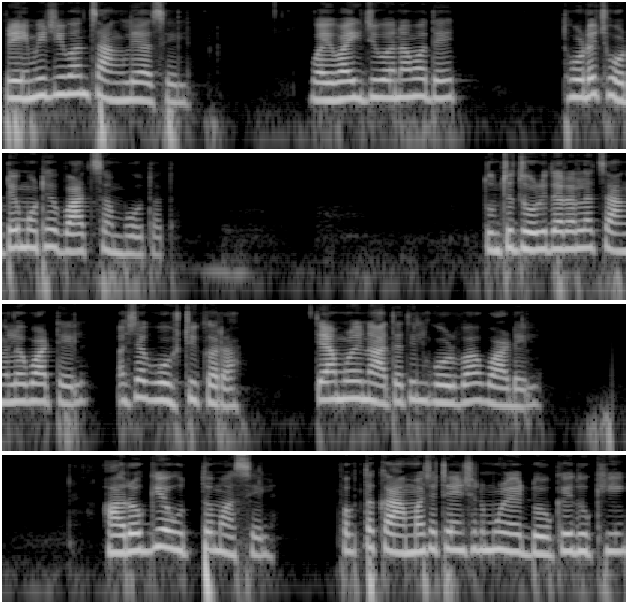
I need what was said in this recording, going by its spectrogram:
प्रेमी जीवन चांगले असेल. वैवाहिक जीवनामध्ये थोडे छोटे मोठे वाद संभवतात. तुमच्या जोडीदाराला चांगलं वाटेल अशा गोष्टी करा. त्यामुळे नात्यातील गोडवा वाढेल. आरोग्य उत्तम असेल. फक्त कामाच्या टेन्शनमुळे डोकेदुखी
